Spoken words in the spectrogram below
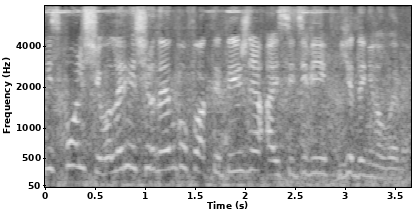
Із Польщі Валерія Черненко, факти тижня, ICTV, Єдині новини.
